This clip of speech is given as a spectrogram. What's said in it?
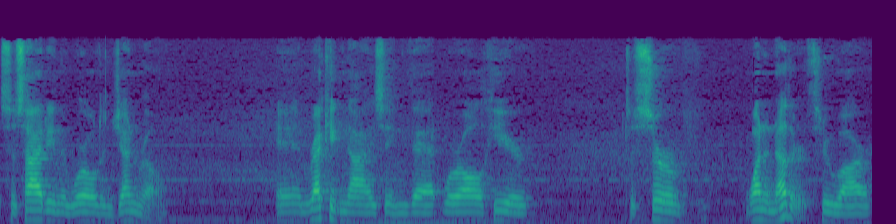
society and the world in general, and recognizing that we're all here to serve one another through our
